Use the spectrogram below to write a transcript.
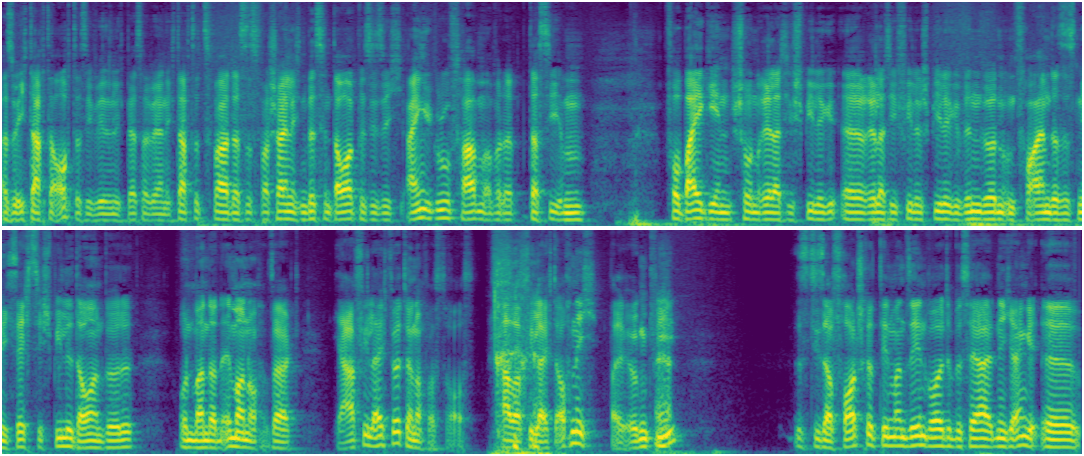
also ich dachte auch, dass sie wesentlich besser wären. Ich dachte zwar, dass es wahrscheinlich ein bisschen dauert, bis sie sich eingegroovt haben, aber dass sie im Vorbeigehen schon relativ, Spiele, äh, relativ viele Spiele gewinnen würden und vor allem, dass es nicht 60 Spiele dauern würde und man dann immer noch sagt, ja, vielleicht wird ja noch was draus. Aber vielleicht auch nicht, weil irgendwie ja. ist dieser Fortschritt, den man sehen wollte, bisher halt nicht, einge äh,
